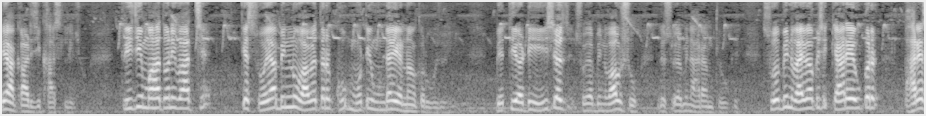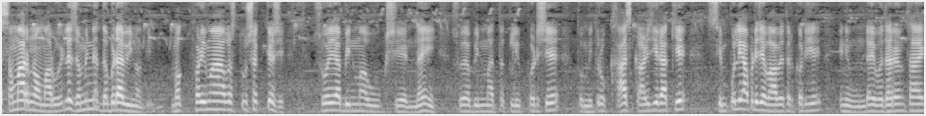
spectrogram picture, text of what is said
એ આ કાળજી ખાસ લેજો. ત્રીજી મહત્વની વાત છે કે સોયાબીનનું વાવેતર ખૂબ મોટી ઊંડાઈએ ન કરવું જોઈએ. બેથી અઢી ઇંચ જ સોયાબીન વાવશું, એટલે સોયાબીન આરામથી ઉગે સોયાબીન વાવ્યા પછી ક્યારેય ઉપર ભારે સમાર ન મારવું, એટલે જમીનને દબડાવી ન મગફળીમાં આ વસ્તુ શક્ય છે. સોયાબીનમાં ઉગશે નહીં, સોયાબીનમાં તકલીફ પડશે. તો મિત્રો, ખાસ કાળજી રાખીએ. સિમ્પલી આપણે જે વાવેતર કરીએ, એની ઊંડાઈ વધારે થાય.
